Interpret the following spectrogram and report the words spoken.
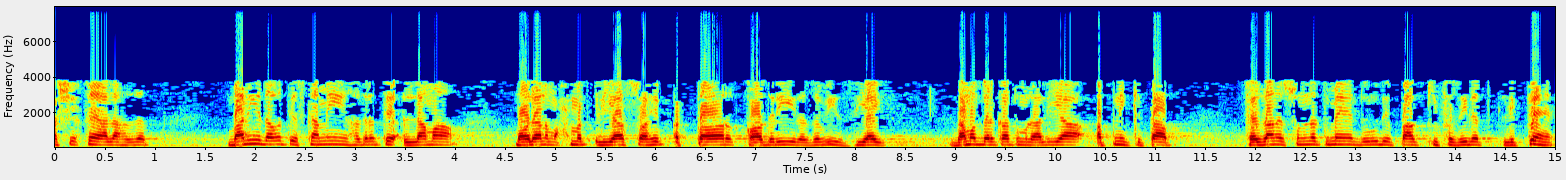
عشق اعلی حضرت، بانی دعوت اسلامی حضرت علامہ مولانا محمد الیاس صاحب اطار قادری رضوی ضیائی دامت برکات ملالیہ اپنی کتاب فیضان سنت میں درود پاک کی فضیلت لکھتے ہیں۔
